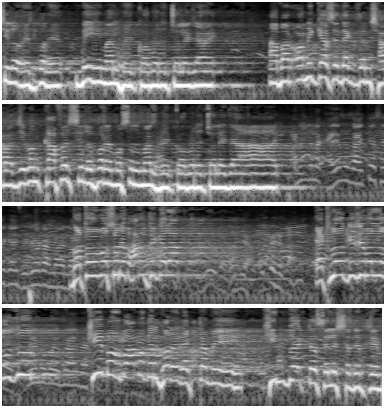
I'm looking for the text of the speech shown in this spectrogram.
ছিল এরপরে বেঈমান হয়ে কবরে চলে যায়। আবার অনেকে আছে দেখবেন সারা জীবন কাফের ছিল পরে মুসলমান হয়ে কবরে চলে যায়। গত বছরে ভারতে গেলাম এক লোক এসে বলল, হুজুর, কি বলব? আমাদের ঘরের একটা মেয়ে হিন্দু একটা ছেলের সাথে প্রেম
